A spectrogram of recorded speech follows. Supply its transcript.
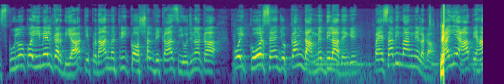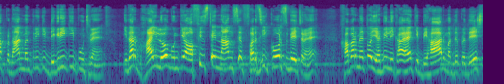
स्कूलों को ईमेल कर दिया कि प्रधानमंत्री कौशल विकास योजना का कोई कोर्स है जो कम दाम में दिला देंगे। पैसा भी मांगने लगा। आइए आप यहाँ प्रधानमंत्री की डिग्री की पूछ रहे हैं। इधर भाई लोग उनके ऑफ़िस के नाम से फर्जी कोर्स बेच रहे हैं। खबर में तो यह भी लिखा है कि बिहार, मध्य प्रदेश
